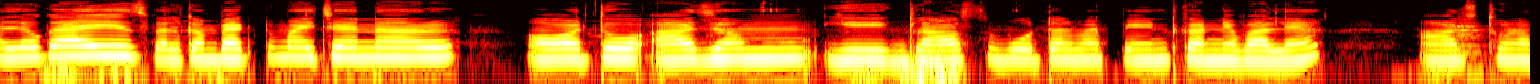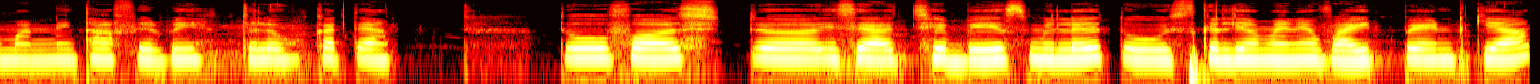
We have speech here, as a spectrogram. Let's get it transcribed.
Hello guys welcome back to my channel. और तो आज हम ये ग्लास बोतल में पेंट करने वाले हैं। आज थोड़ा मन नहीं था फिर भी चलो करते हैं। तो फ़र्स्ट इसे अच्छे बेस मिले तो इसके लिए मैंने वाइट पेंट किया।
